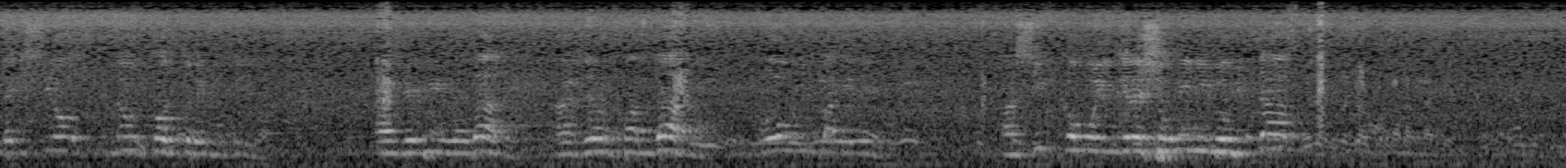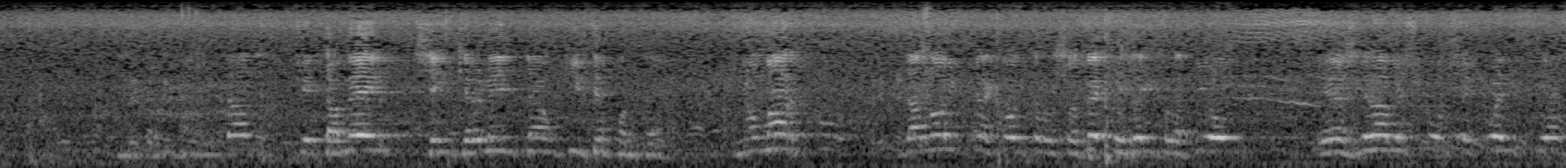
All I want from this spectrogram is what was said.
pensións non contributivas, as de viudade, as de orfandade ou invalidez, así como o ingreso mínimo vital vital que tamén se incrementa un 15%, no marco da loita contra os efectos da inflación e as graves consecuencias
